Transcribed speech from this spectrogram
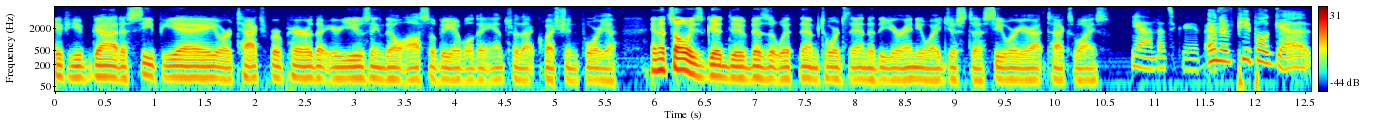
If you've got a CPA or a tax preparer that you're using, they'll also be able to answer that question for you. And it's always good to visit with them towards the end of the year anyway, just to see where you're at tax wise. Yeah, that's a great advice. And if people get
